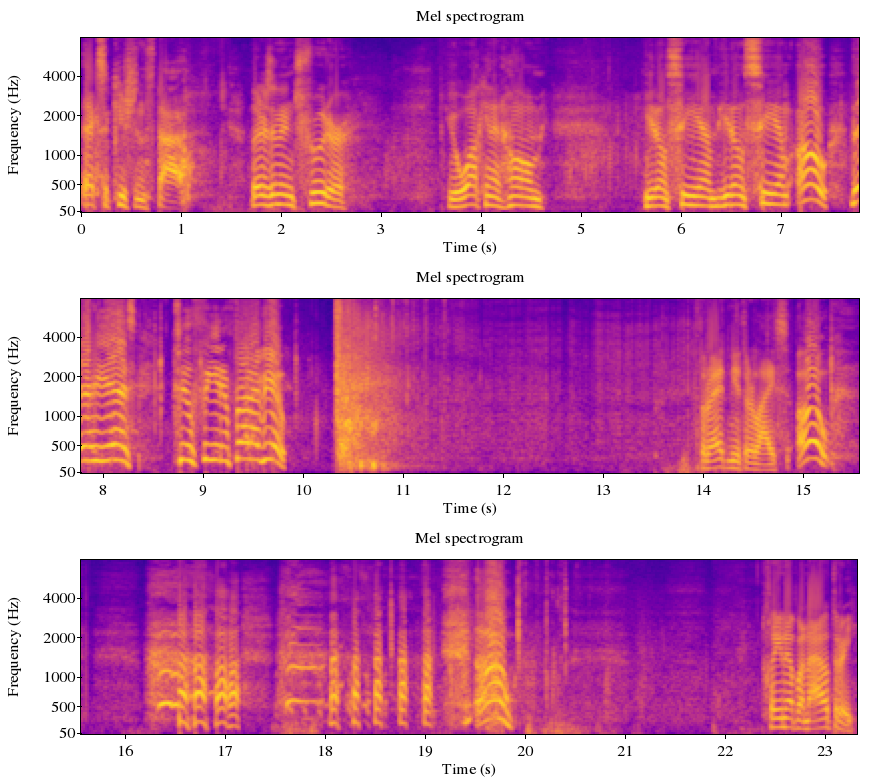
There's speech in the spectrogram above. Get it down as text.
Execution style. There's an intruder. You're walking at home. You don't see him. You don't see him. Oh, there he is. Two feet in front of you. Threat neutralized. Oh! Oh! Clean up on aisle three.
